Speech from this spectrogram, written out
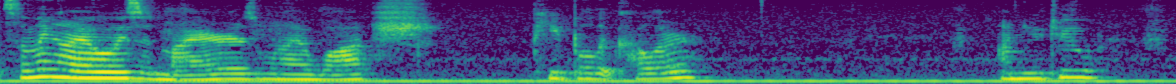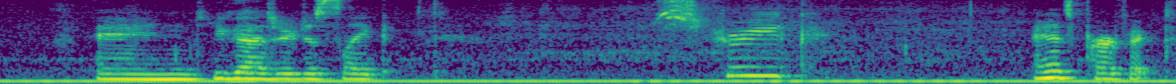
Something I always admire is when I watch people that color on YouTube and you guys are just like streak and it's perfect.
